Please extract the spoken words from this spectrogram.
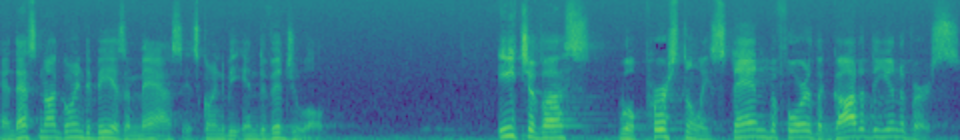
And that's not going to be as a mass, it's going to be individual. Each of us will personally stand before the God of the universe.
